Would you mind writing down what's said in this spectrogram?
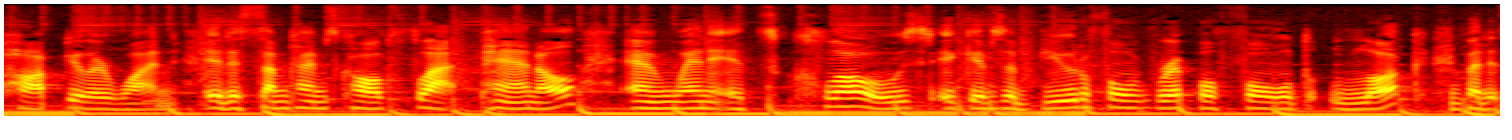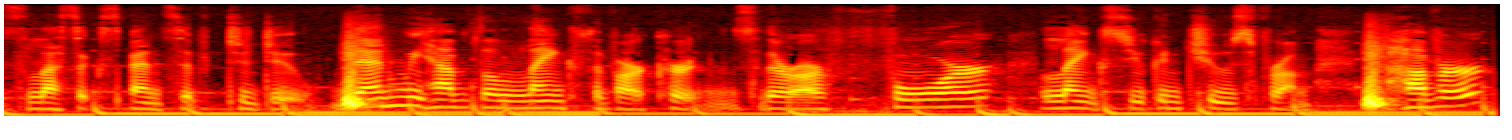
popular one. It is sometimes called flat panel and when it's closed it gives a beautiful ripple fold look but it's less expensive to do. Then we have the length of our curtains. There are four lengths you can choose from. Hover,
